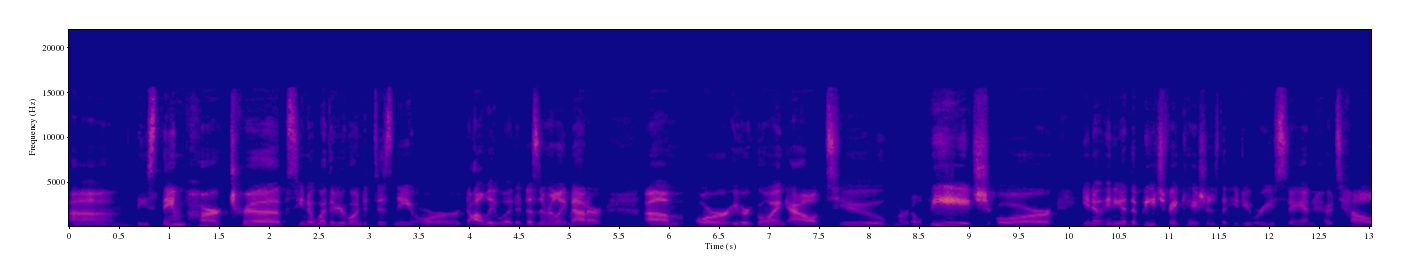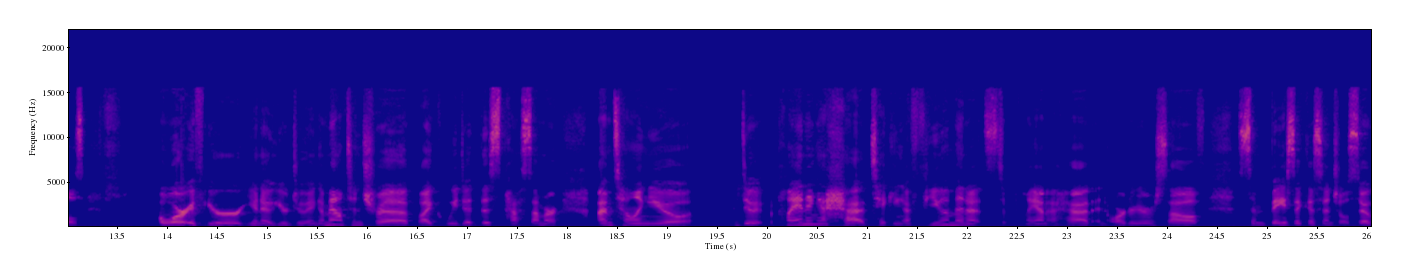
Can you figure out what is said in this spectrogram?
um, these theme park trips, you know, whether you're going to Disney or Dollywood, it doesn't really matter. Um, or you're going out to Myrtle Beach or, you know, any of the beach vacations that you do where you stay in hotels, or if you're, you know, you're doing a mountain trip like we did this past summer, I'm telling you, do, planning ahead, taking a few minutes to plan ahead and order yourself some basic essentials. So,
